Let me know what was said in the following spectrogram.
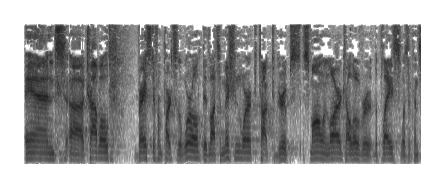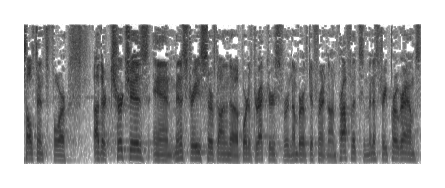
and uh, traveled various different parts of the world, did lots of mission work, talked to groups small and large all over the place, was a consultant for other churches and ministries, served on the board of directors for a number of different nonprofits and ministry programs,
